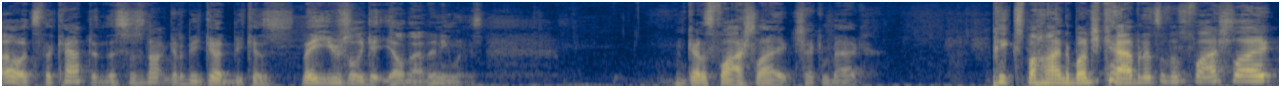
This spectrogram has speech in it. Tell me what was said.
oh, it's the captain. This is not going to be good because they usually get yelled at anyways. Got his flashlight, checking back. Peeks behind a bunch of cabinets with his flashlight.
